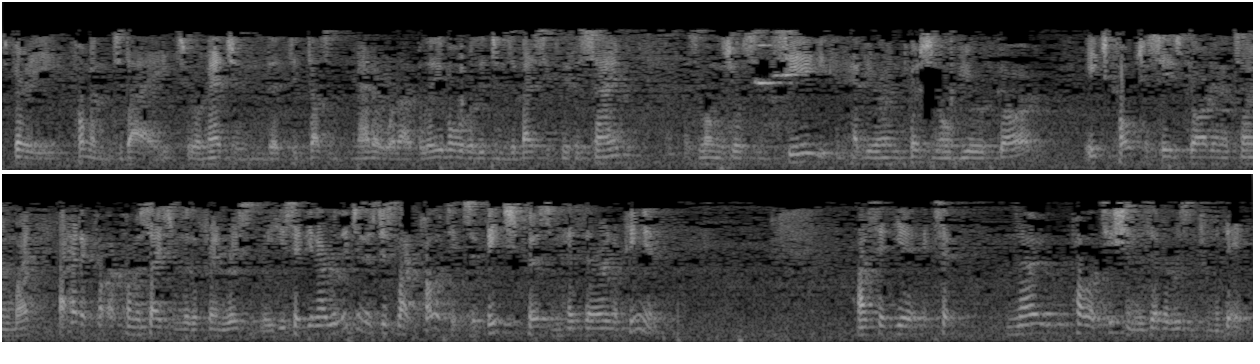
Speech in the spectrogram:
It's very common today to imagine that it doesn't matter what I believe, all religions are basically the same as long as you're sincere, you can have your own personal view of God. Each culture sees God in its own way. I had a, conversation with a friend recently. He said, You know, religion is just like politics. Each person has their own opinion. I said, Yeah, except no politician has ever risen from the dead.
